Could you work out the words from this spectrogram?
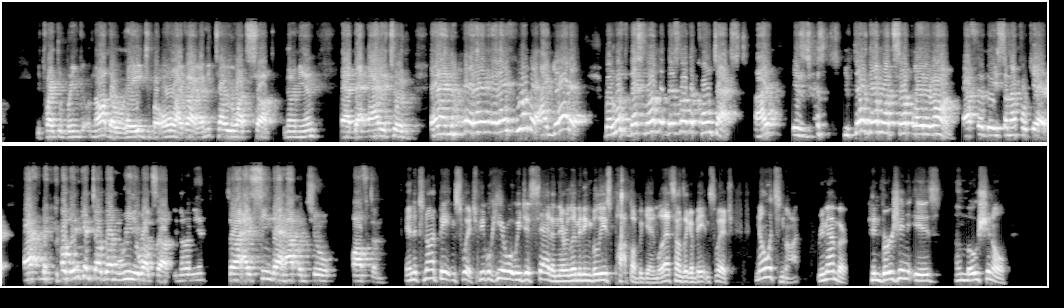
you try to bring not the rage, but oh like, all right, let me tell you what's up. You know what I mean? And that attitude, and I, and I, and I feel that I get it. But look, that's not the, that's not the context. Right? It's just you tell them what's up later on after they sign up for care. After they go, then you can tell them really what's up. You know what I mean? So I've seen that happen too often. And it's not bait and switch. People hear what we just said and their limiting beliefs pop up again. Well, that sounds like a bait and switch. No, it's not. Remember, conversion is emotional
